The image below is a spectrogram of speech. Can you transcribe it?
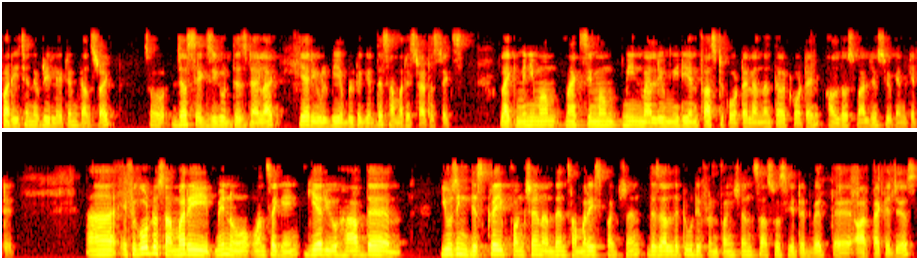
for each and every latent construct. So just execute this dialog. Here you will be able to get the summary statistics like minimum, maximum, mean value, median, first quartile and then third quartile. All those values you can get it. Uh, if you go to summary menu once again here you have the using describe function and then summarize function. These are the two different functions associated with uh, R packages.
